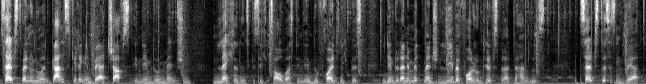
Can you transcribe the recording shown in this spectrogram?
Selbst wenn du nur einen ganz geringen Wert schaffst, indem du einen Menschen ein Lächeln ins Gesicht zauberst, indem du freundlich bist, indem du deine Mitmenschen liebevoll und hilfsbereit behandelst, selbst das ist ein Wert.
